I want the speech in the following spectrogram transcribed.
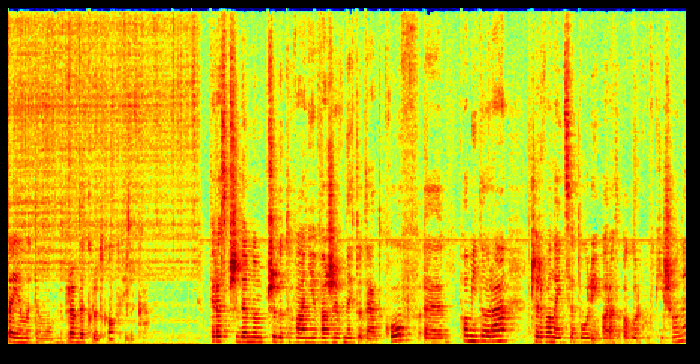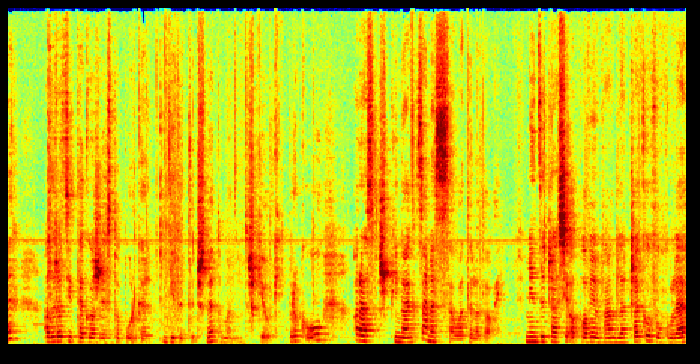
Dajemy temu naprawdę krótką chwilkę. Teraz przede mną przygotowanie warzywnych dodatków. E, pomidora, czerwonej cebuli oraz ogórków kiszonych, a z racji tego, że jest to burger dietetyczny, to mamy też kiełki brokułu oraz szpinak zamiast sałaty lodowej. W międzyczasie opowiem Wam, dlaczego w ogóle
